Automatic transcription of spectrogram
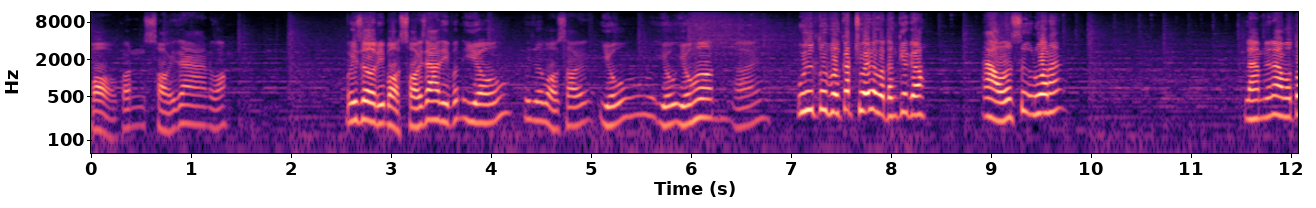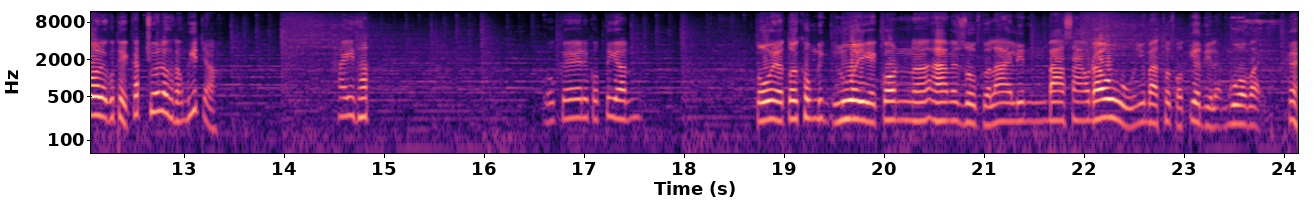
Bỏ con sói ra đúng không? Bây giờ thì bỏ sói ra thì vẫn yếu Bây giờ bỏ sói yếu yếu yếu hơn Đấy. Ui tôi vừa cắt chuỗi được của thằng kia kìa. Ảo thật sự luôn á. Làm thế nào mà tôi lại có thể cắt chuỗi được thằng Bít nhỉ? Hay thật. Ok đây có tiền. Tôi là tôi không định nuôi cái con uh, Avenger Clay lên 3 sao đâu Nhưng mà thôi có tiền thì lại mua vậy.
